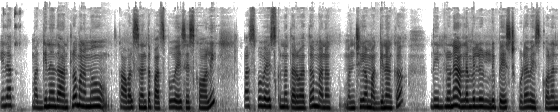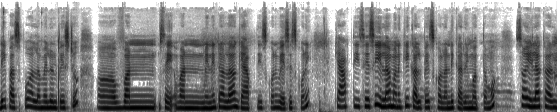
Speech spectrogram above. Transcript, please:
ఇలా మగ్గిన దాంట్లో మనము కావలసినంత పసుపు వేసేసుకోవాలి. పసుపు వేసుకున్న తర్వాత మన మంచిగా మగ్గినాక దీంట్లోనే అల్లం వెల్లుల్లి పేస్ట్ కూడా వేసుకోవాలండి. పసుపు అల్లం వెల్లుల్లి paste one say one minute అలా గ్యాప్ తీసుకొని వేసేసుకొని క్యాప్ తీసేసి ఇలా మనకి కలిపేసుకోవాలండి కర్రీ మొత్తము. సో ఇలా కల్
